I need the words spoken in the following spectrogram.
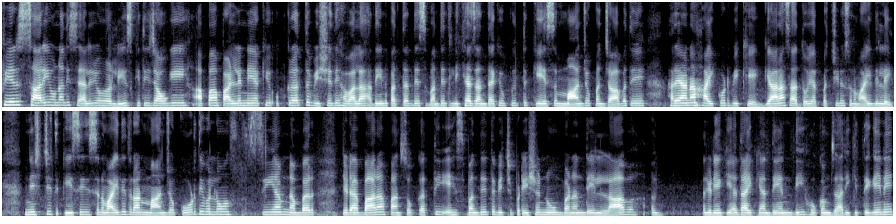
ਫਿਰ ਸਾਰੀ ਉਹਨਾਂ ਦੀ ਸੈਲਰੀ ਉਹ ਰਿਲੀਜ਼ ਕੀਤੀ ਜਾਊਗੀ। ਆਪਾਂ ਪੜ੍ਹ ਲੈਂਦੇ ਆ ਕਿ ਉਪਕ੍ਰਿਤ ਵਿਸ਼ੇ ਦੇ ਹਵਾਲਾ ਅਧੀਨ ਪੱਤਰ ਦੇ ਸੰਬੰਧਿਤ ਲਿਖਿਆ ਜਾਂਦਾ ਹੈ ਕਿ ਉਪਕ੍ਰਿਤ ਕੇਸ ਮਾਨਜੋ ਪੰਜਾਬ ਅਤੇ ਹਰਿਆਣਾ ਹਾਈ ਕੋਰਟ ਵਿਖੇ 11/7/2025 ਨੂੰ ਸੁਣਵਾਈ ਦੇ ਲਈ ਨਿਸ਼ਚਿਤ ਕੀਤੀ ਸੁਣਵਾਈ ਦੇ ਦੌਰਾਨ ਮਾਨਜੋ ਕੋਰਟ ਦੇ ਵੱਲੋਂ ਸੀਐਮ ਨੰਬਰ ਜਿਹੜਾ 12531 ਇਹ ਸੰਬੰਧਿਤ ਵਿੱਚ ਪਟੀਸ਼ਨ ਨੂੰ ਬਣਨ ਦੇ ਲਾਭ ਜਿਹੜੀਆਂ ਕਿ ਅਦਾਇਕੀਆਂ ਦੇਣ ਦੀ ਹੁਕਮ ਜਾਰੀ ਕੀਤੇ ਗਏ ਨੇ।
